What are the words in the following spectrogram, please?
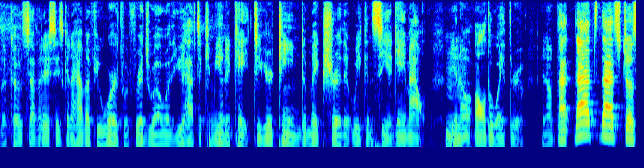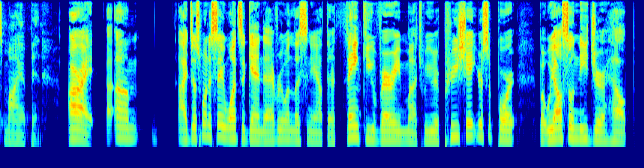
the coach Savarese is going to have a few words with Ridgewell where you have to communicate to your team to make sure that we can see a game out, you know, all the way through. You know that that's that's just my opinion. All right, um, I just want to say once again to everyone listening out there, thank you very much. We appreciate your support, but we also need your help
